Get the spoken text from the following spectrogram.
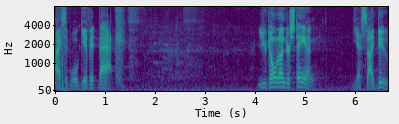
I said, Well, give it back. you don't understand. Yes, I do.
